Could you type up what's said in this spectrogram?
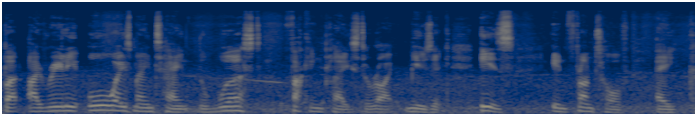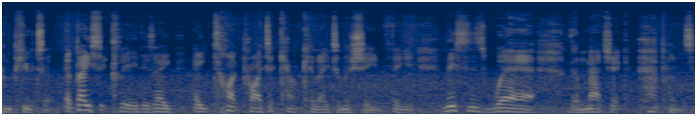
But I really always maintain the worst fucking place to write music is in front of a computer. Uh, basically, it is a, a typewriter calculator machine thingy. This is where the magic happens.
